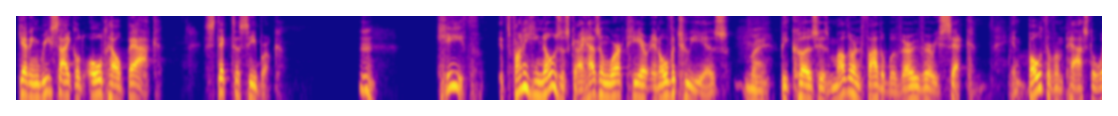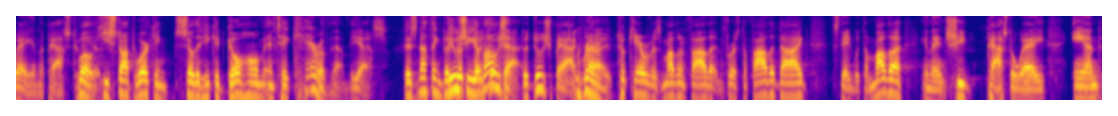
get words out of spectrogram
getting recycled old help back. Stick to Seabrook. Hmm. Keith, it's funny he knows this guy, hasn't worked here in over two years Right. because his mother and father were very, very sick. And both of them passed away in the past two Well, years. he stopped working so that he could go home and take care of them. yes. There's nothing The- the- douchey the about douche- that. The douchebag Right. took care of his mother and father, and first the father died, stayed with the mother, and then she passed away, and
